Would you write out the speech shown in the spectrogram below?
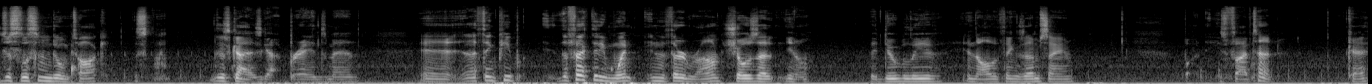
just listening to him talk, this this guy's got brains, man. And I think people, the fact that he went in the third round shows that you know they do believe in all the things that I'm saying. But he's 5'10. Okay,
